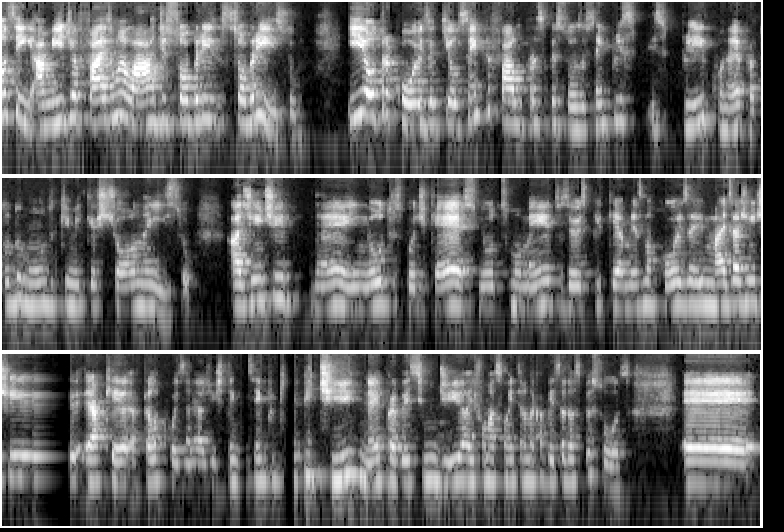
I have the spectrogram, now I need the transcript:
assim, a mídia faz um alarde sobre, sobre isso. E outra coisa que eu sempre falo para as pessoas, eu sempre explico, né, para todo mundo que me questiona isso a gente, né, em outros podcasts, em outros momentos, eu expliquei a mesma coisa, mas a gente é aquela coisa, né? A gente tem sempre que repetir, né, para ver se um dia a informação entra na cabeça das pessoas. É,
